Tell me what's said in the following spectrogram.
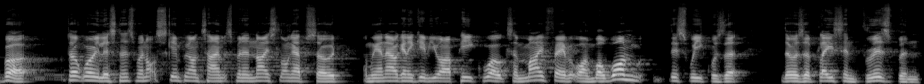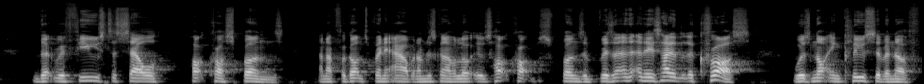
but don't worry, listeners, we're not skimping on time. It's been a nice long episode, and we are now going to give you our peak wokes. And my favorite one, well, one this week was that there was a place in Brisbane that refused to sell hot cross buns, and I've forgotten to print it out, but I'm just going to have a look. It was hot cross buns in Brisbane, and, and they decided that the cross was not inclusive enough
